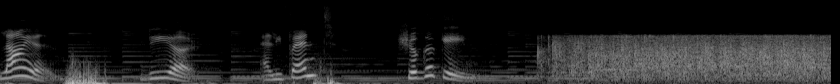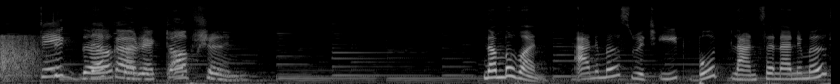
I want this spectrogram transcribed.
lion, deer, elephant, sugarcane. Take the correct option. Number 1. Animals which eat both plants and animals.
